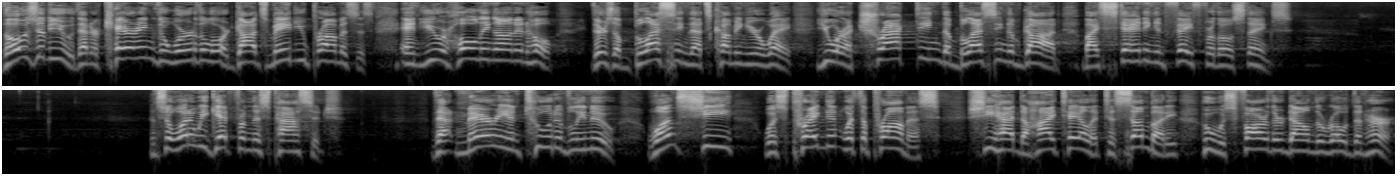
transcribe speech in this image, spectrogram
Those of you that are carrying the word of the Lord, God's made you promises, and you're holding on in hope. There's a blessing that's coming your way. You are attracting the blessing of God by standing in faith for those things. And so, what do we get from this passage? That Mary intuitively knew. Once she was pregnant with the promise, she had to hightail it to somebody who was farther down the road than her.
